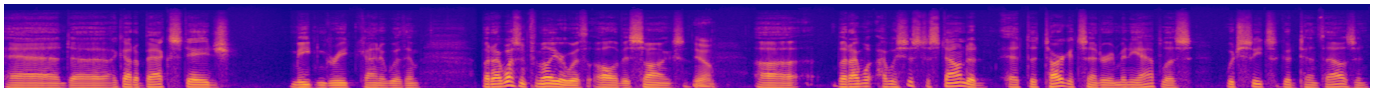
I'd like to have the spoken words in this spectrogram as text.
and uh, I got a backstage meet and greet kind of with him, but I wasn't familiar with all of his songs. Yeah. Uh, but I, w- I was just astounded at the Target Center in Minneapolis, which seats a good 10,000.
